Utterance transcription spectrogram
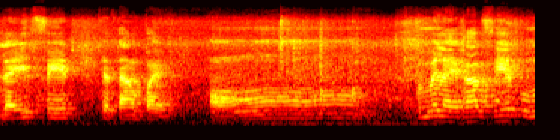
ไลฟ์เฟซจะตามไป อ๋อไม่เป็นไรครับเฟซผม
